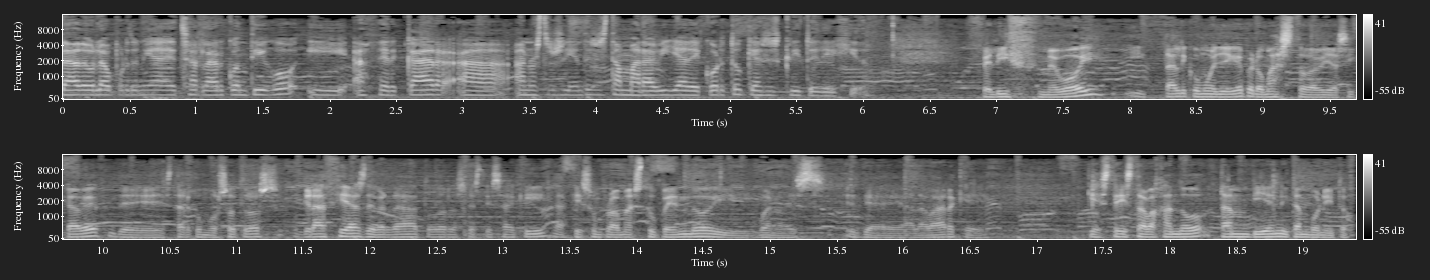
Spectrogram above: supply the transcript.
dado la oportunidad de charlar contigo y acercar a, a nuestros oyentes esta maravilla de corto que has escrito y dirigido feliz me voy y tal y como llegué, pero más todavía si cabe, de estar con vosotros. Gracias de verdad a todos los que estéis aquí. Hacéis un programa estupendo y bueno, es, de alabar que, que, estéis trabajando tan bien y tan bonito.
